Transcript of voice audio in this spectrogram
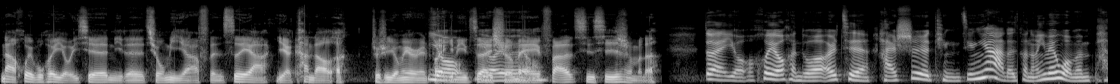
那会不会有一些你的球迷啊、粉丝呀也看到了？就是有没有人发给你在社媒发信息什么的？对，有会有很多，而且还是挺惊讶的。可能因为我们牌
